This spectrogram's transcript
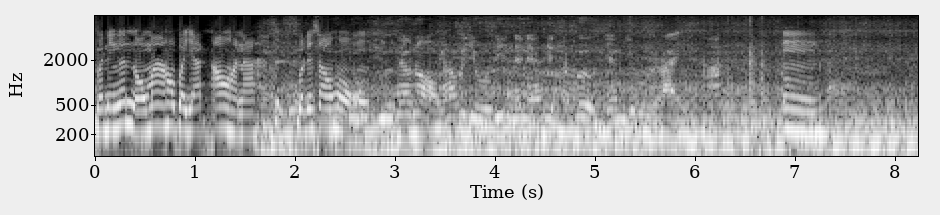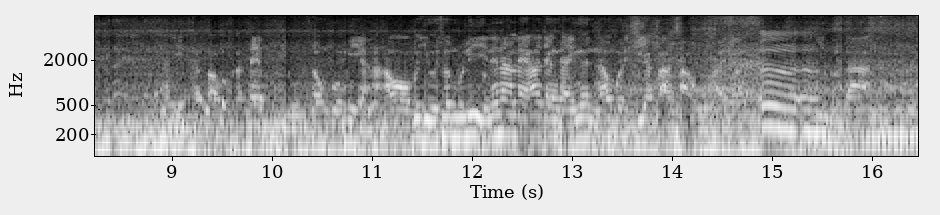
บัดนี้เงินออกมาเฮาประหยัดเอาหั่นนะบ่ได้เซาห้องอยู่แถวนอกนะครับไปอยู่ดินในเนี่ยเห็ดกระเพิ่งยังอยู่ไรอะอืมเห็ดกระตอบกระแตบอยู่ช่องพวกเมียเขาเอาไปอยู่ชลบุรีนั่นแหละเขาจังได้เงินเขาบริเชียค่าเช่าอะไรนะเออเออกินกะไป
